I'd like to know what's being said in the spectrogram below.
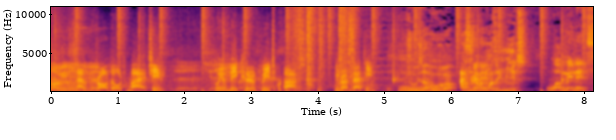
I'm proud of my team. We make a great product. We are setting. Je vous avoue, ah c'est pas moins d'une minute. One minute.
